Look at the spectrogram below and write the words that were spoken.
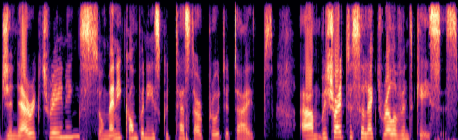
generic trainings, so many companies could test our prototypes, um, we tried to select relevant cases.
